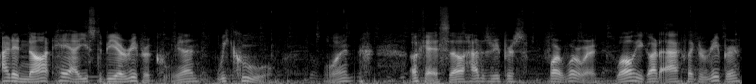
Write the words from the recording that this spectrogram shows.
I did not. Hey, I used to be a Reaper, cool man. We cool. What? okay, so how does Reaper Sport work? Well, you gotta act like a Reaper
